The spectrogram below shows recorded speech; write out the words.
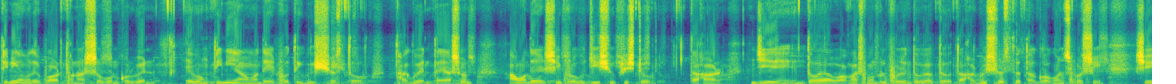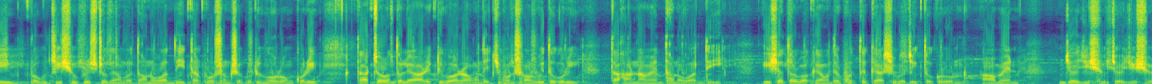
তিনি আমাদের প্রার্থনা শ্রবণ করবেন এবং তিনি আমাদের প্রতি বিশ্বস্ত থাকবেন। তাই আসুন, আমাদের সেই প্রভু যীশু খ্রিস্ট তাহার যে দয়া ও আকাশমণ্ডল পর্যন্ত ব্যক্ত তাহার বিশ্বস্ততা গগনস্পর্শী সেই প্রভু যীশু খ্রিস্টকে আমরা ধন্যবাদ দিই, তার প্রশংসা করি, গৌরব করি, তার চরণতলে আরেকটি বার আমাদের জীবন সমর্পিত করি, তাহার নামে ধন্যবাদ দিই। ঈশ্বর তার বাক্যে আমাদের প্রত্যেককে আশীর্বাদ যুক্ত করুন। আমেন। জয় যিশু জয় যিশু।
